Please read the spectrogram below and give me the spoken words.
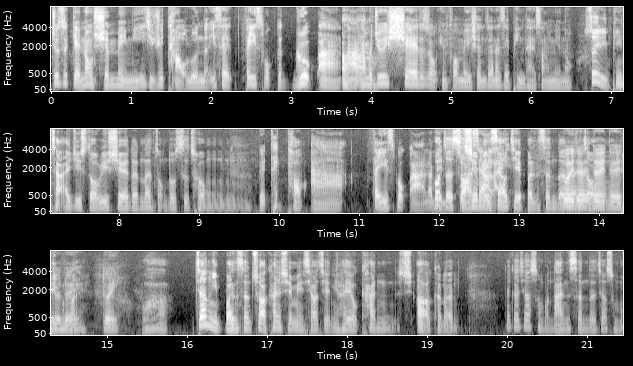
就是给那种选美迷一起去讨论的一些 Facebook 的 group 啊啊，他们就会 share 这种 information 在那些平台上面哦，所以你平常 IG Story share 的那种都是从比如 TikTok 啊、Facebook 啊那边或者是选美小姐本身的对那种对对对。对，哇，这样你本身除了看选美小姐，你还有看呃，可能那个叫什么男生的叫什么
